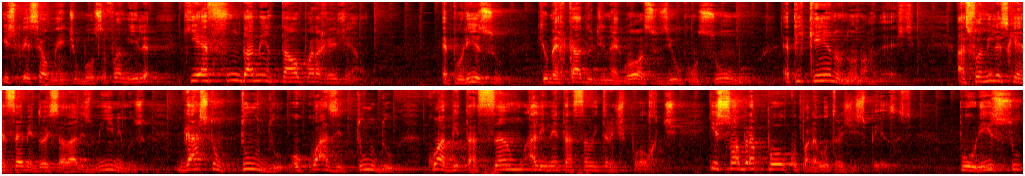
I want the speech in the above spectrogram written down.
especialmente o Bolsa Família, que é fundamental para a região. É por isso que o mercado de negócios e o consumo é pequeno no Nordeste. As famílias que recebem dois salários mínimos gastam tudo ou quase tudo com habitação, alimentação e transporte e sobra pouco para outras despesas. Por isso,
